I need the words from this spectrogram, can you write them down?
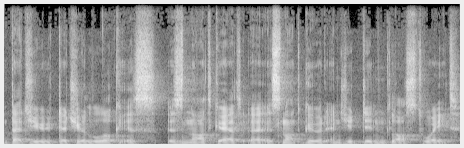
that you that your look is is not get uh, is not good and you didn't lost weight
